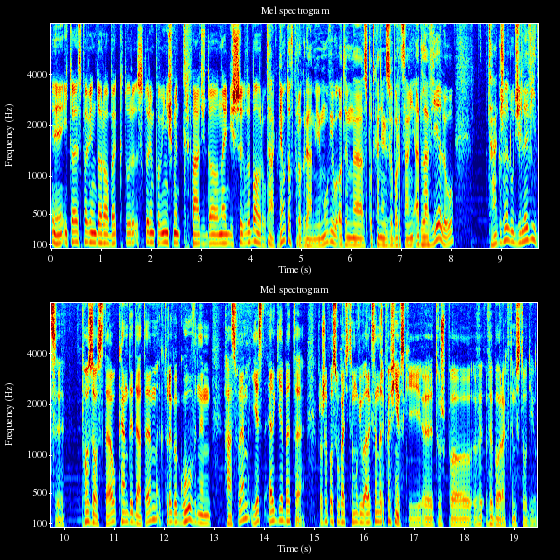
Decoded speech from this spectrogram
e, i to jest pewien dorobek, który, z którym powinniśmy trwać do najbliższych wyborów. Tak, miał to w programie, mówił o tym na spotkaniach z wyborcami, a dla wielu, także ludzi lewicy, pozostał kandydatem, którego głównym hasłem jest LGBT. Proszę posłuchać, co mówił Aleksander Kwaśniewski y, tuż po wy- wyborach w tym studiu.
